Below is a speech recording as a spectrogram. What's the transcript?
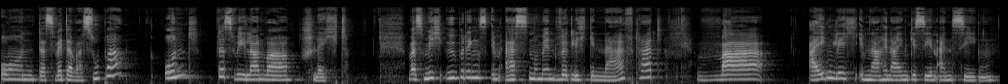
und das Wetter war super und das WLAN war schlecht. Was mich übrigens im ersten Moment wirklich genervt hat, war eigentlich im Nachhinein gesehen ein Segen.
